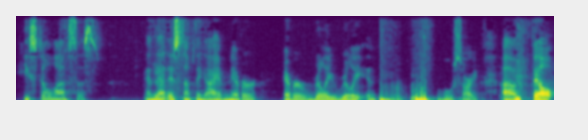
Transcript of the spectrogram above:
He still loves us. And yeah. that is something I have never, ever really, really, in, oh, sorry, uh, felt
